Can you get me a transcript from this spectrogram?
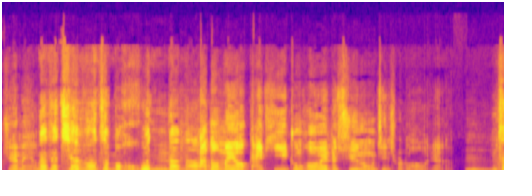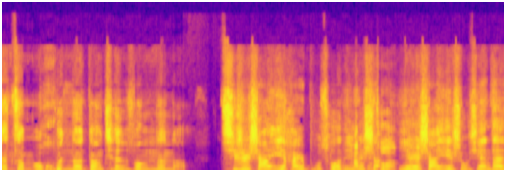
绝没有，那他前锋怎么混的呢他？都没有改踢中后卫的徐云龙进球多，我觉得。嗯，他怎么混的当前锋的呢？其实商议还是不错的，因为商因为商议首先他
